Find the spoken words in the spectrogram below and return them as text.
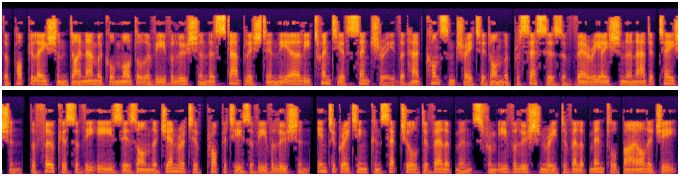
the population dynamical model of evolution established in the early 20th century that had concentrated on the processes of variation and adaptation, the focus of the EASE is on the generative properties of evolution, integrating conceptual developments from evolutionary developmental biology,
